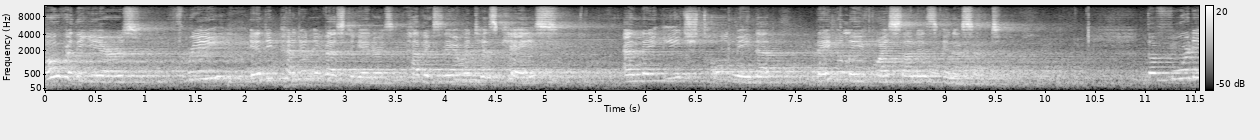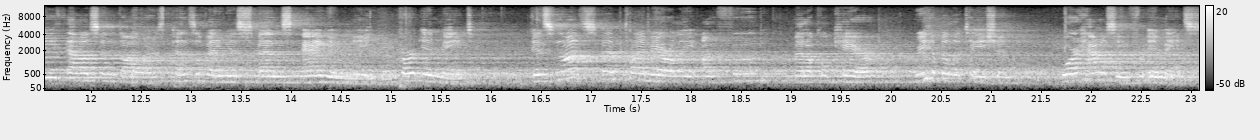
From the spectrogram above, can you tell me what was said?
Over the years, three independent investigators have examined his case, and they each told me that they believe my son is innocent. The $40,000 Pennsylvania spends annually per inmate is not spent primarily on food, medical care, rehabilitation, or housing for inmates.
